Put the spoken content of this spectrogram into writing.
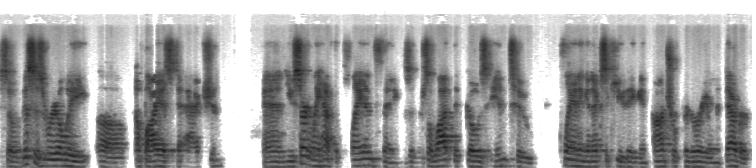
So, this is really uh, a bias to action. And you certainly have to plan things. And there's a lot that goes into planning and executing an entrepreneurial endeavor.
